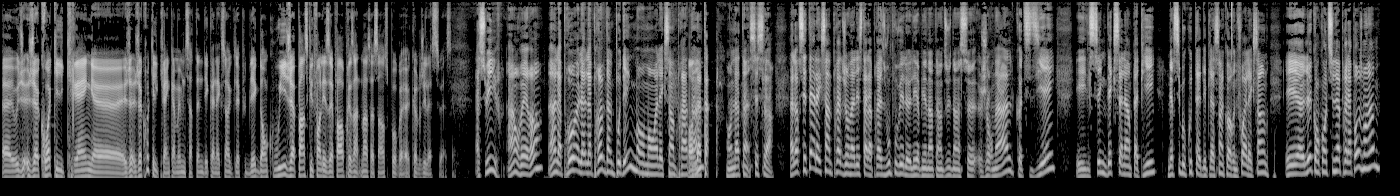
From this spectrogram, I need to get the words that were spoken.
Euh, je, je crois qu'ils craignent, euh, je, je crois qu'ils craignent quand même une certaine déconnexion avec le public. Donc oui, je pense qu'ils font les efforts présentement en ce sens pour euh, corriger la situation. À suivre, hein, on verra. Hein, la, pro- la, la preuve dans le pudding, mon, mon Alexandre Pratt. On l'attend. On l'attend, c'est cela. Alors, c'était Alexandre Pratt, journaliste à la presse. Vous pouvez le lire, bien entendu, dans ce journal quotidien. Et il signe d'excellents papiers. Merci beaucoup de t'être déplacé encore une fois, Alexandre. Et euh, Luc, on continue après la pause, mon homme?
